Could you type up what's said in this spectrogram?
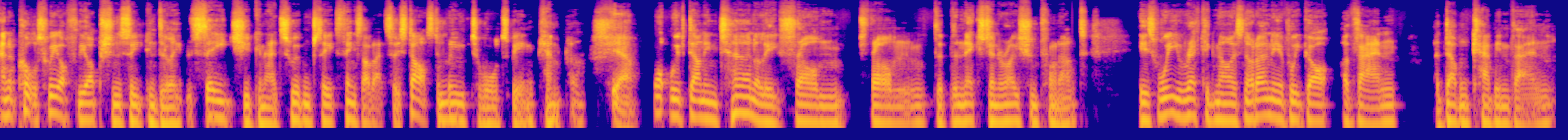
And of course, we offer the option so you can delete the seats, you can add swivel seats, things like that. So it starts to move towards being camper. Yeah. What we've done internally from from the, the next generation product is we recognise not only have we got a van, a double cabin van,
